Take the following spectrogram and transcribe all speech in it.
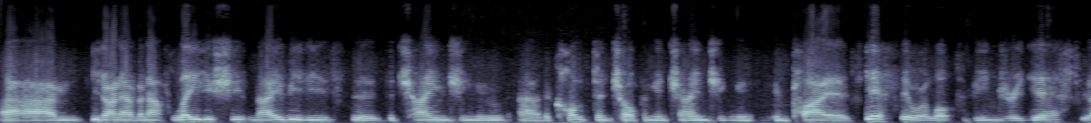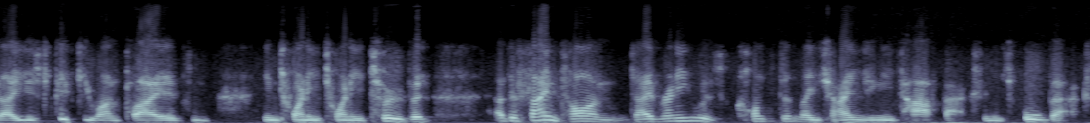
um, you don't have enough leadership. Maybe it is the the changing, uh, the constant chopping and changing in, in, players. Yes, there were lots of injuries. Yes, they used 51 players and in 2022. But at the same time, Dave Rennie was constantly changing his halfbacks and his fullbacks.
